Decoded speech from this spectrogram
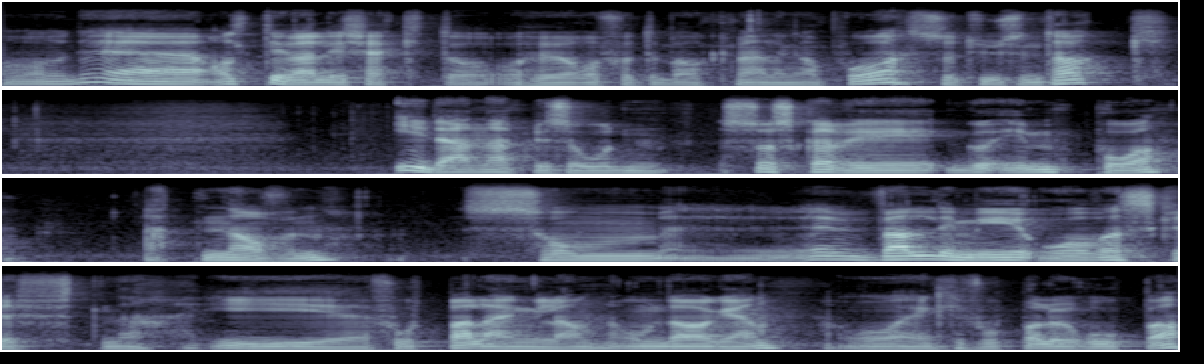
og det er alltid veldig kjekt å, å høre og få tilbakemeldinger på, så tusen takk. I denne episoden så skal vi gå inn på et navn som er veldig mye overskriftene i fotball-England om dagen, og egentlig fotball-Europa.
